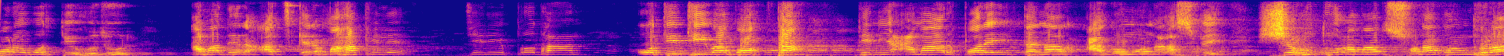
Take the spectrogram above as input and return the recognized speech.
পরবর্তী হুজুর আমাদের আজকের মাহফিলে যিনি প্রধান অতিথি বা বক্তা, তিনি আমার পরেই তেনার আগমন আসবে। সেহেতু আমার সোনা বন্ধুরা,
